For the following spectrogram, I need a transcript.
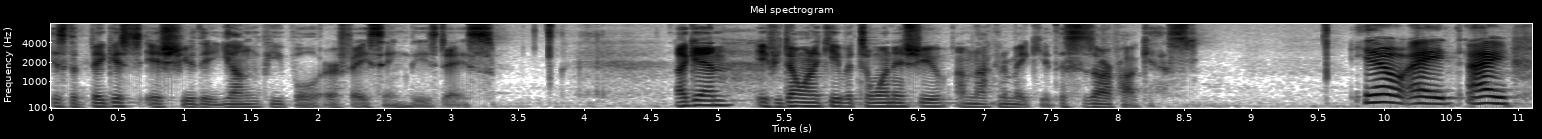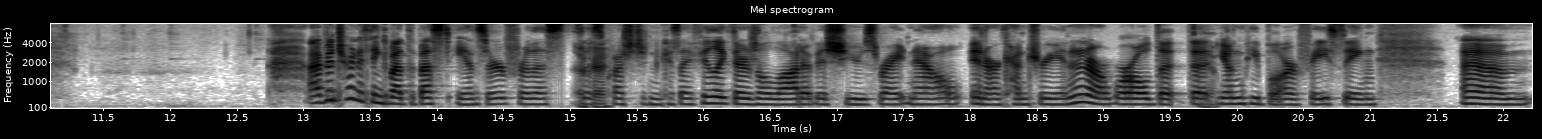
is the biggest issue that young people are facing these days? Again, if you don't want to keep it to one issue, I'm not going to make you. This is our podcast. You know, I I I've been trying to think about the best answer for this this Okay. question because I feel like there's a lot of issues right now in our country and in our world that that Yeah. young people are facing. Um,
